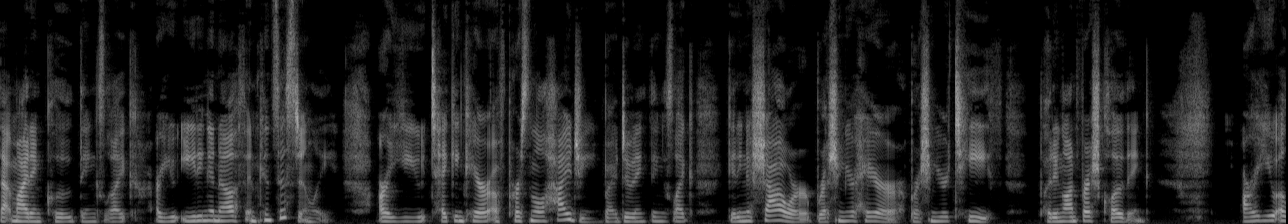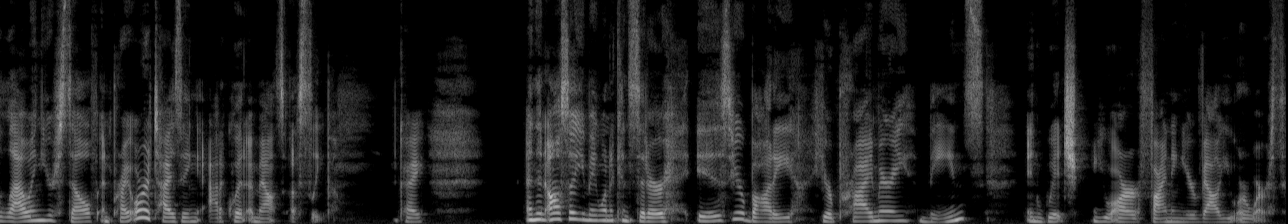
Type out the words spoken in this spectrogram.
That might include things like Are you eating enough and consistently? Are you taking care of personal hygiene by doing things like getting a shower, brushing your hair, brushing your teeth, putting on fresh clothing? Are you allowing yourself and prioritizing adequate amounts of sleep? Okay. And then also, you may want to consider is your body your primary means in which you are finding your value or worth?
